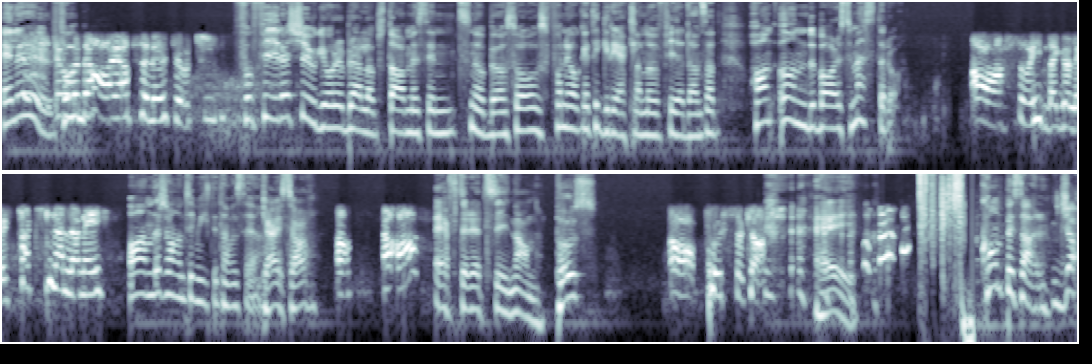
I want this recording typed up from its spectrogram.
Eller hur? Jo, Får, men det har jag absolut gjort. får fira 20-årig bröllopsdag med sin snubbe och så får ni åka till Grekland och fira den. Så att, ha en underbar semester då. Ja, så himla gulligt. Tack snälla ni. Och Anders har någonting viktigt han vill säga. Kajsa, Ja, ja, ja. efterrättssinan. Puss, ja puss såklart. hej. Kompisar. Ja.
